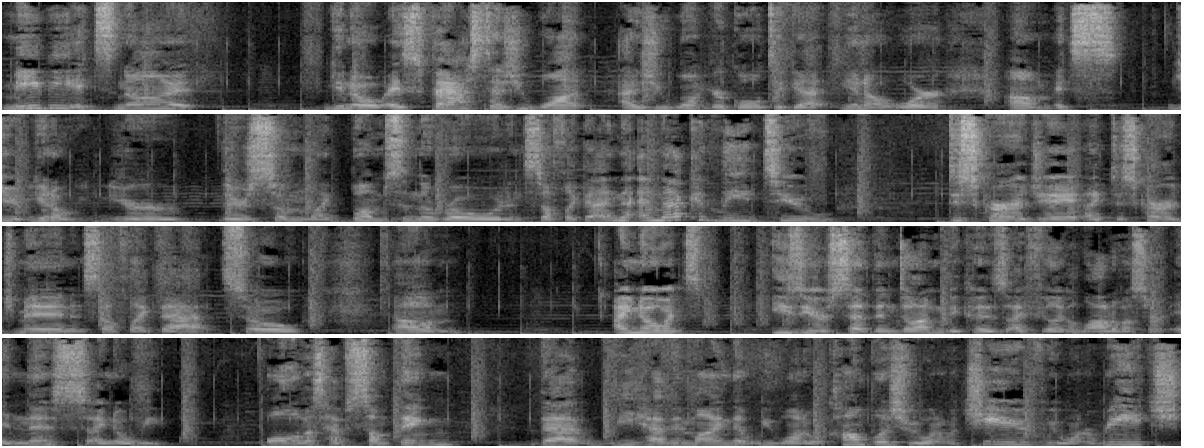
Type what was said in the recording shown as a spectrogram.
maybe it's not you know as fast as you want as you want your goal to get you know or um it's you you know you're there's some like bumps in the road and stuff like that. And and that could lead to discouraging like discouragement and stuff like that. So um i know it's easier said than done because i feel like a lot of us are in this. I know we all of us have something that we have in mind that we want to accomplish we want to achieve we want to reach.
